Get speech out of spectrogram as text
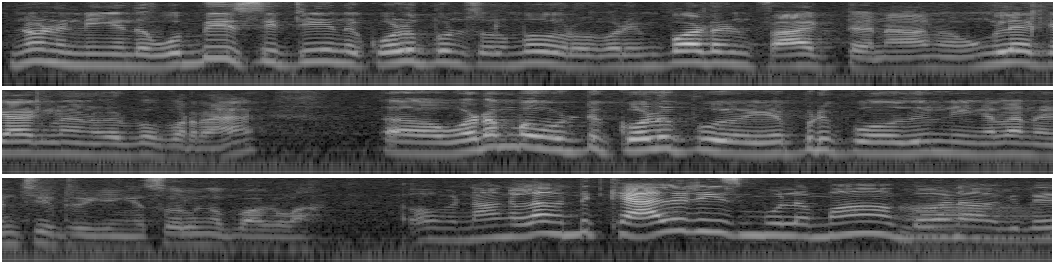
இன்னொன்று நீங்கள் இந்த ஒபிசிட்டி இந்த கொழுப்புன்னு சொல்லும்போது ஒரு ஒரு இம்பார்ட்டன்ட் ஃபேக்ட் நான் உங்களே கேட்கலான்னு விருப்பப்படுறேன். உடம்ப விட்டு கொழுப்பு எப்படி போகுதுன்னு நீங்கள்லாம் நினச்சிட்டு இருக்கீங்க? சொல்லுங்கள் பார்க்கலாம். நாங்கெல்லாம் வந்து கேலரிஸ் மூலமா பேர்ன் ஆகுது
